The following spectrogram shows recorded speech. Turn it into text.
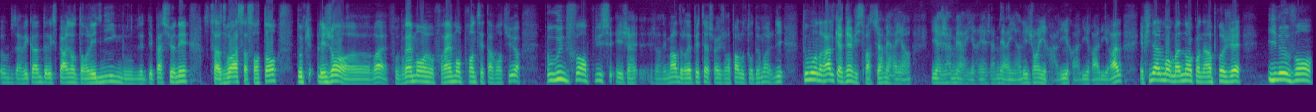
vous avez quand même de l'expérience dans l'énigme, vous êtes des passionnés, ça se voit, ça s'entend. Donc les gens, euh, ouais, faut vraiment, vraiment prendre cette aventure. Pour une fois en plus, et j'en ai marre de le répéter à chaque fois que j'en parle autour de moi, je dis, tout le monde râle qu'à Genève, il se passe jamais rien. Il n'y a jamais rien, il n'y a jamais rien. Les gens, ils râlent, ils râlent, ils râlent, ils râlent. Et finalement, maintenant qu'on a un projet innovant,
